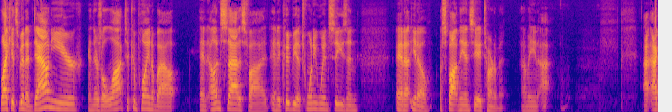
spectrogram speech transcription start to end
like it's been a down year and there's a lot to complain about and unsatisfied and it could be a 20 win season and a you know a spot in the NCAA tournament. I mean, I I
